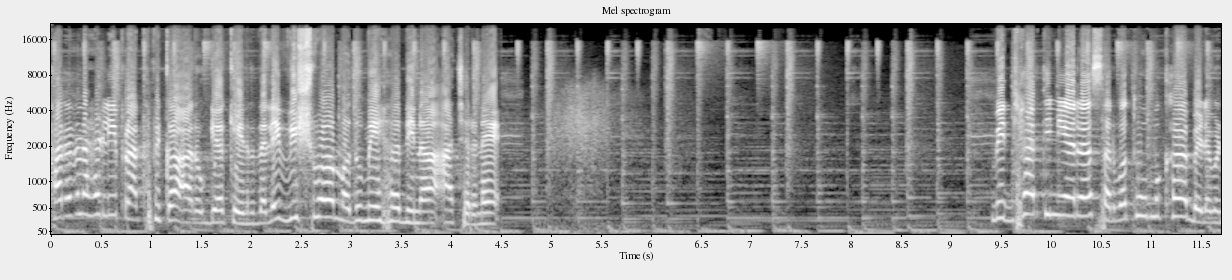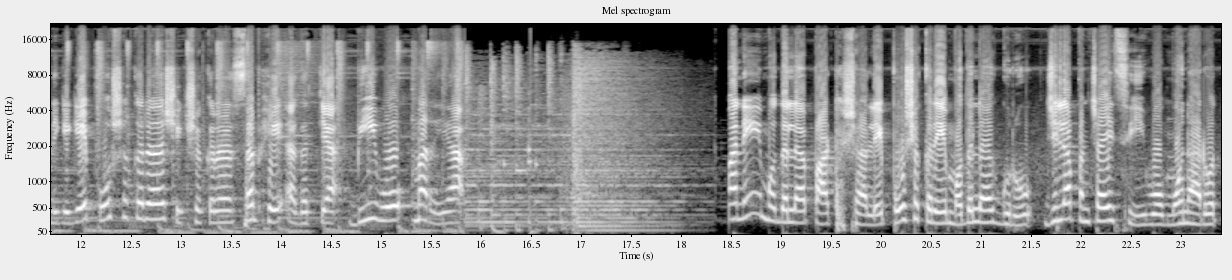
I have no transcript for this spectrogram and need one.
ಹರದನಹಳ್ಳಿ ಪ್ರಾಥಮಿಕ ಆರೋಗ್ಯ ಕೇಂದ್ರದಲ್ಲಿ ವಿಶ್ವ ಮಧುಮೇಹ ದಿನ ಆಚರಣೆ. ವಿದ್ಯಾರ್ಥಿನಿಯರ ಸರ್ವತೋಮುಖ ಬೆಳವಣಿಗೆಗೆ ಪೋಷಕರ ಶಿಕ್ಷಕರ ಸಭೆ ಅಗತ್ಯ. ಬಿಒ ಮರಯ ಮನೆ ಮೊದಲ ಪಾಠಶಾಲೆ, ಪೋಷಕರೇ ಮೊದಲ ಗುರು, ಜಿಲ್ಲಾ ಪಂಚಾಯತ್ ಸಿಇಒ ಮೋನಾರೋತ್.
